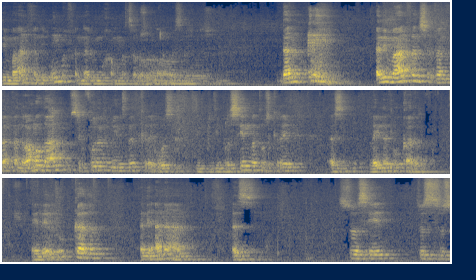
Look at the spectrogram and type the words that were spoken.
die maand van die umma van Nabi Muhammad sallallahu alaihi wasallam. Dan in die maand van van van, van Ramadan, se vorige mense dit kry, ons die die persent wat ons kry is Lailatul Qadr. En Lailatul Qadr in die ander hand is so sê soos soos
